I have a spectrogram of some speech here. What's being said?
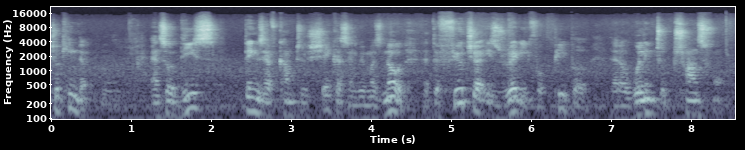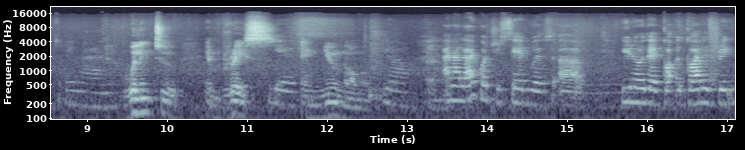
to kingdom. Mm. And so these things have come to shake us, and we must know that the future is ready for people that are willing to transform, Amen. willing to embrace Yes. a new normal. Yeah. Um, And I like what you said with, uh, you know, that God, has bring,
